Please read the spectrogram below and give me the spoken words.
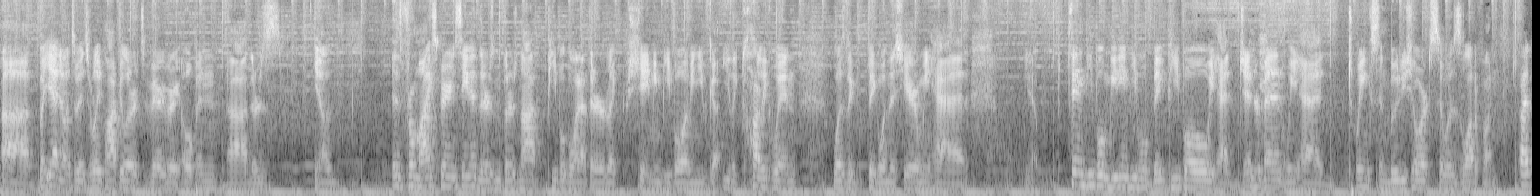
Uh, but yeah, no, it's, it's really popular. It's very very open. Uh, there's, you know, from my experience seeing it, there's there's not people going out there like shaming people. I mean, you've got you like Harley Quinn was the big one this year, and we had you know thin people, medium people, big people. We had gender bent. We had twinks and booty shorts. It was a lot of fun. I,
